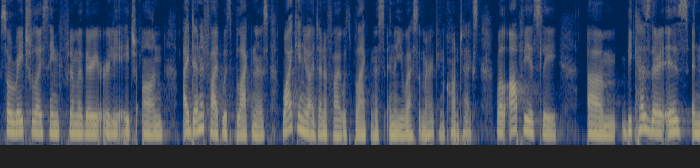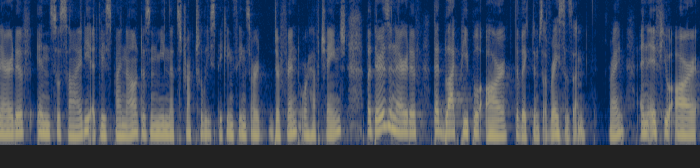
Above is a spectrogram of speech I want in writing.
So Rachel, I think, from a very early age on, identified with blackness. Why can you identify with blackness in a U.S. American context? Well, obviously, um, because there is a narrative in society, at least by now, it doesn't mean that structurally speaking things are different or have changed, but there is a narrative that black people are the victims of racism, right? And if you are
